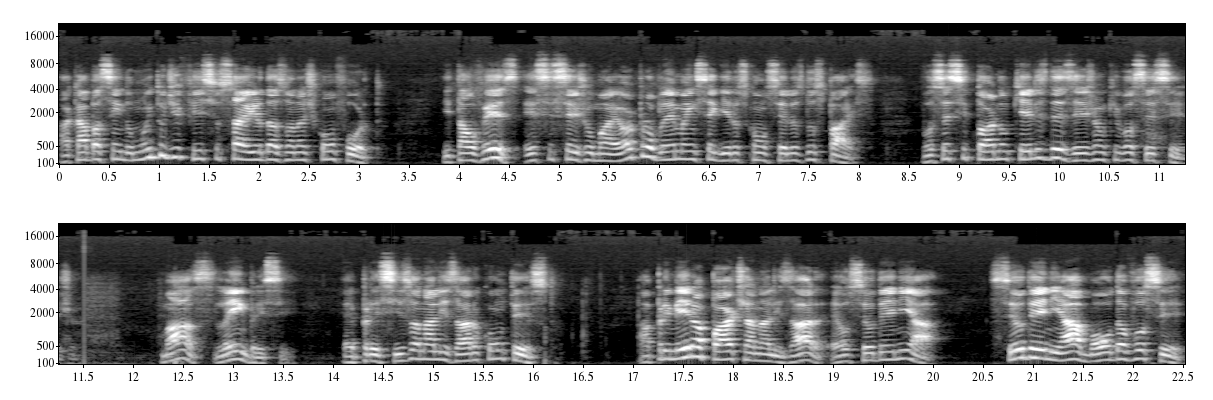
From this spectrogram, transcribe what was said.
acaba sendo muito difícil sair da zona de conforto. E talvez esse seja o maior problema em seguir os conselhos dos pais. Você se torna o que eles desejam que você seja. Mas, lembre-se, é preciso analisar o contexto. A primeira parte a analisar é o seu DNA. Seu DNA molda você.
